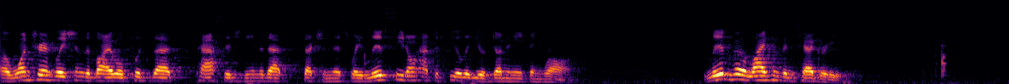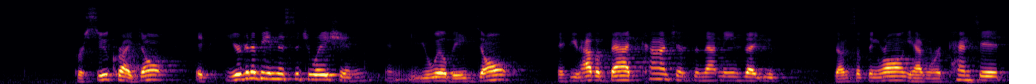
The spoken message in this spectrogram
Uh, one translation of the Bible puts that passage, the end of that section, this way Live so you don't have to feel that you have done anything wrong. Live a life of integrity. Pursue Christ. Don't, if you're going to be in this situation, and you will be, don't, if you have a bad conscience, then that means that you've done something wrong, you haven't repented,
